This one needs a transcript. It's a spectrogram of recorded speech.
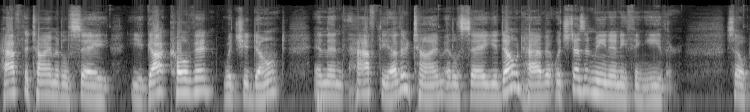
half the time it'll say you got COVID, which you don't, and then half the other time it'll say you don't have it, which doesn't mean anything either. So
